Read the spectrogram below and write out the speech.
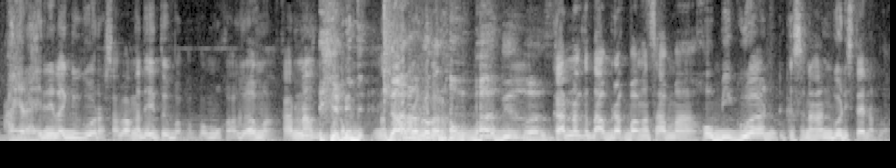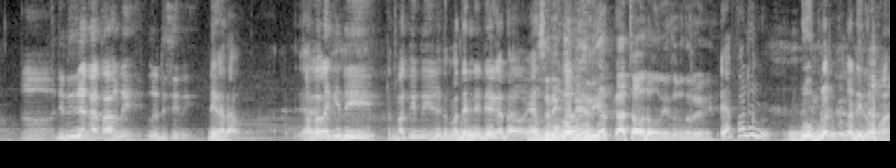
akhir-akhir ini lagi gue rasa banget ya itu bapak pemuka agama karena Iya, jarang banget- broken home bahas dia bahas. karena ketabrak banget sama hobi gue kesenangan gue di stand up bang Oh, jadi dia nggak tahu nih lu di sini. dia nggak tahu Ya, Apalagi di tempat ini ya. di tempat ini dia nggak tahu ya Jadi kalau dia lihat kacau dong nih sebenarnya. ya paling dua bulan kok nggak di rumah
